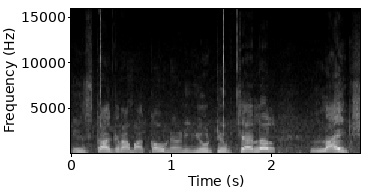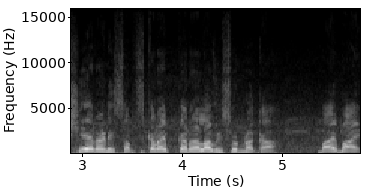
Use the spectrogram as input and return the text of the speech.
इंस्टाग्राम अकाउंट आणि यूट्यूब चॅनल लाईक शेअर आणि सबस्क्राईब करायला विसरू नका. Bye bye.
